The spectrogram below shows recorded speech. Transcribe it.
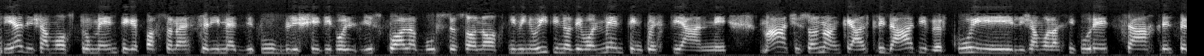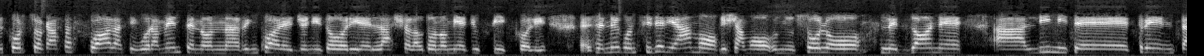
sia diciamo, strumenti che possono essere i mezzi pubblici, tipo gli scuolabus sono diminuiti notevolmente in questi anni, ma ci sono anche altri dati per cui diciamo, la sicurezza del percorso casa-scuola sicuramente non rincuora i genitori e lascia l'autonomia ai più piccoli. Eh, se noi consideriamo diciamo, solo le le zone a limite 30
